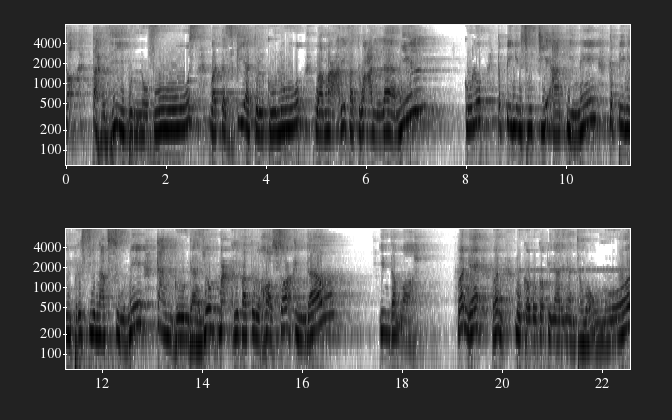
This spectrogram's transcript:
tok. Tahdzibun nufus wa tazkiyatul qulub wa ma'rifatu alamil kulub kepingin suci atine kepingin bersih nafsune kanggo gayuh ma'rifatul khoso indal indallah pun nggih pun muga-muga pinaringan dawa umur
